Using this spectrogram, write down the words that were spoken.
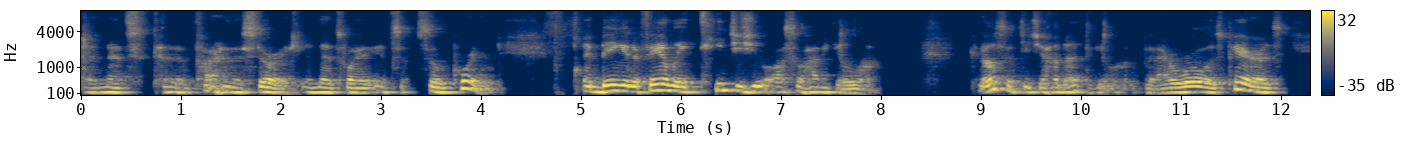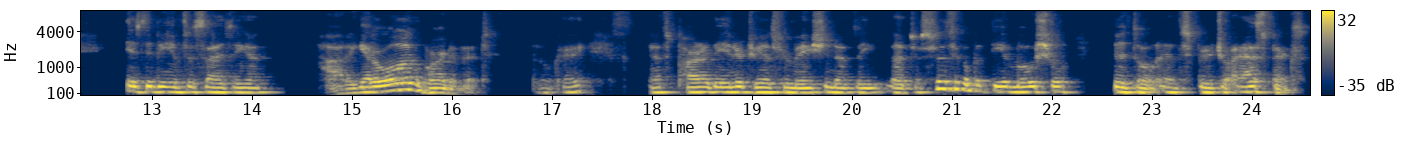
and that's kind of part of the story, and that's why it's so important. And being in a family teaches you also how to get along can also teach you how not to get along. But our role as parents is to be emphasizing on how to get along part of it. Okay. That's part of the inner transformation of the not just physical, but the emotional, mental, and spiritual aspects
